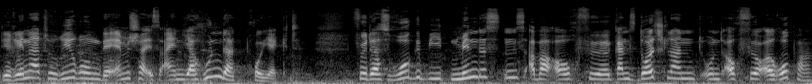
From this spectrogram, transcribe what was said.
Die Renaturierung der Emscher ist ein Jahrhundertprojekt. Für das Ruhrgebiet mindestens, aber auch für ganz Deutschland und auch für Europa.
